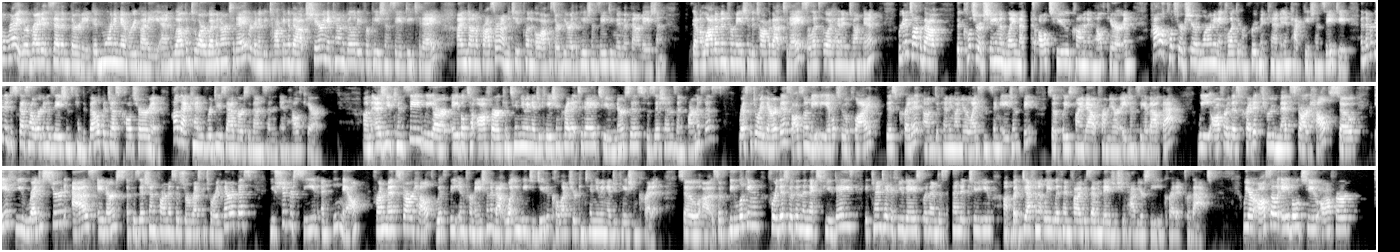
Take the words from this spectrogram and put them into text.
All right, we're right at 7.30. Good morning, everybody, and welcome to our webinar today. We're going to be talking about sharing accountability for patient safety today. I'm Donna Prosser. I'm the Chief Clinical Officer here at the Patient Safety Movement Foundation. We've got a lot of information to talk about today, so let's go ahead and jump in. We're going to talk about the culture of shame and blame that's all too common in healthcare and how a culture of shared learning and collective improvement can impact patient safety. And then we're going to discuss how organizations can develop a just culture and how that can reduce adverse events in, in healthcare. Um, as you can see, we are able to offer continuing education credit today to nurses, physicians, and pharmacists. Respiratory therapists also may be able to apply this credit um, depending on your licensing agency. So please find out from your agency about that. We offer this credit through MedStar Health. So if you registered as a nurse, a physician, pharmacist, or respiratory therapist, you should receive an email from MedStar Health with the information about what you need to do to collect your continuing education credit. So, uh, so be looking for this within the next few days. It can take a few days for them to send it to you, uh, but definitely within five to seven days, you should have your CE credit for that. We are also able to offer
